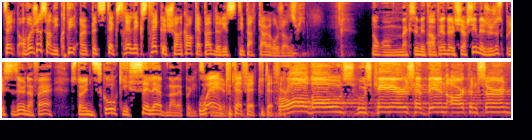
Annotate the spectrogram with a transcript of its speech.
Tiens, on va juste en écouter un petit extrait, l'extrait que je suis encore capable de réciter par cœur aujourd'hui. Donc, on- Maxime est en Ah. train de le chercher, mais je veux juste préciser une affaire. C'est un discours qui est célèbre dans la politique. Américaine. tout à fait, tout à fait. For all those whose cares have been our concern,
